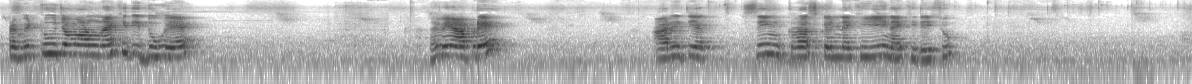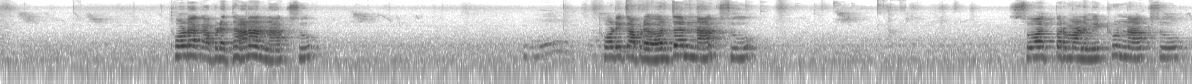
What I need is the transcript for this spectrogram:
આપણે મીઠું ચવાણું નાખી દીધું છે હવે આપણે આ રીતે સિંગ ક્રશ કરી નાખી, એ નાખી દઈશું. થોડાક આપણે ધાણા નાખશું. થોડીક આપણે હળદર નાખશું. સ્વાદ પ્રમાણે મીઠું નાખશું.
